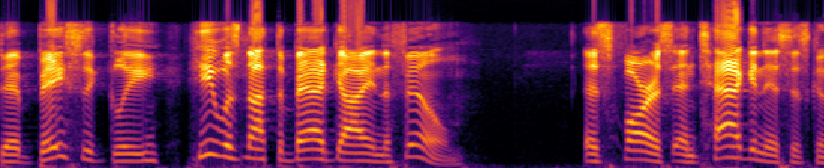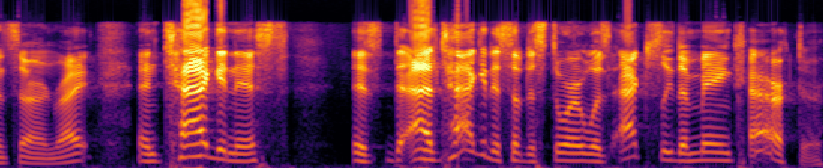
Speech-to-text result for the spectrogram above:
that basically he was not the bad guy in the film as far as antagonist is concerned, right? Antagonist is the antagonist of the story was actually the main character.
